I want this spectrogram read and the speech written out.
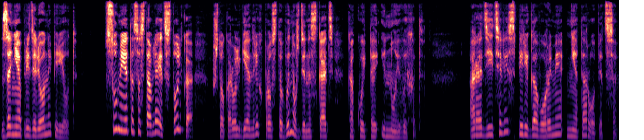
за неопределенный период. В сумме это составляет столько, что король Генрих просто вынужден искать какой-то иной выход. А родители с переговорами не торопятся,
